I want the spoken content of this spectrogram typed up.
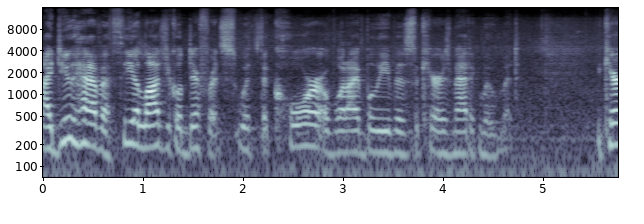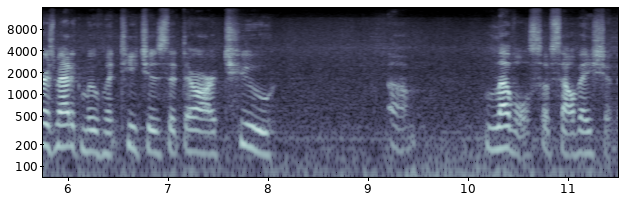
I do have a theological difference with the core of what I believe is the charismatic movement. The charismatic movement teaches that there are two um, levels of salvation.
